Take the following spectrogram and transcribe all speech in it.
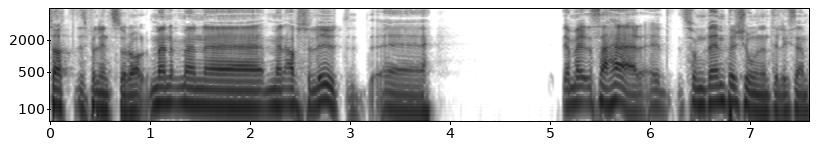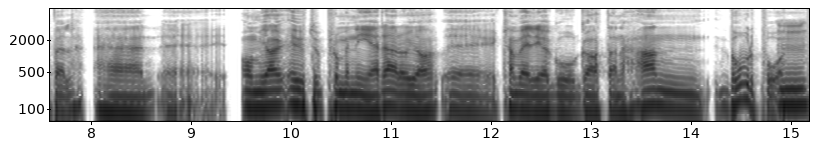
Så att det spelar inte så roll. Men, men, eh, men absolut. Eh, ja, men så här, eh, som den personen till exempel. Eh, eh, om jag är ute och promenerar och jag eh, kan välja att gå gatan han bor på Mm.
